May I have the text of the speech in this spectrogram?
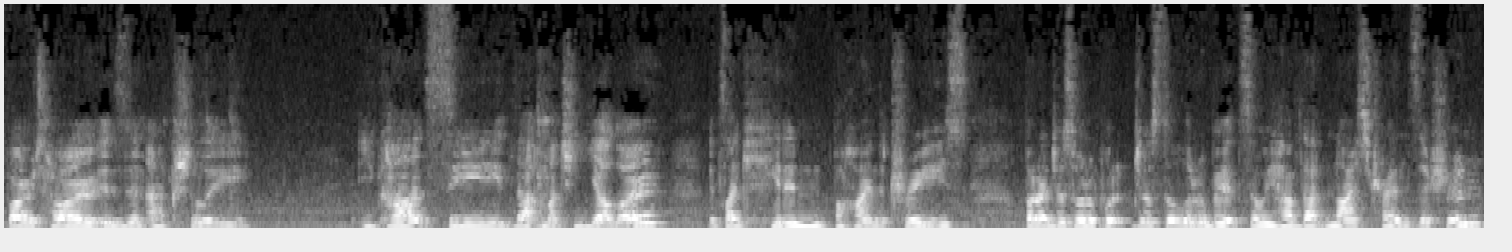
photo isn't actually, you can't see that much yellow. It's like hidden behind the trees. But I just want to put just a little bit so we have that nice transition.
